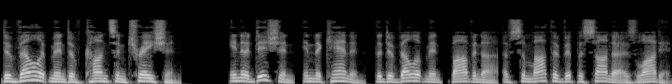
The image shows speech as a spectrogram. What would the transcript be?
Development of concentration. In addition, in the canon, the development bhavana of samatha vipassana is lauded.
